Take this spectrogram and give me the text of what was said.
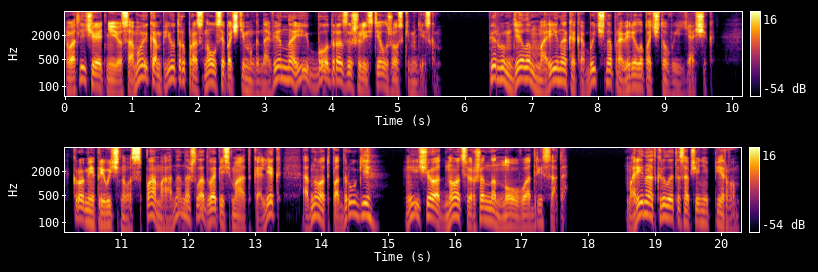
В отличие от нее самой, компьютер проснулся почти мгновенно и бодро зашелестел жестким диском. Первым делом Марина, как обычно, проверила почтовый ящик. Кроме привычного спама, она нашла два письма от коллег, одно от подруги и еще одно от совершенно нового адресата. Марина открыла это сообщение первым.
